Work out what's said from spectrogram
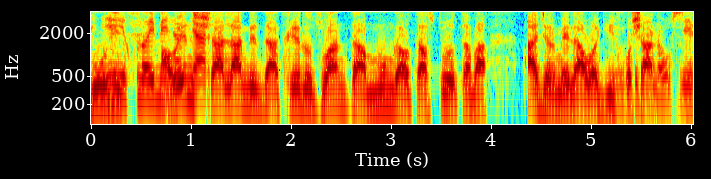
ګوری او ان شاءالله میر دادخیلو ځوان ته مونږ او تاسو ټولو ته به اجر میلاوږی خوشحاله اوسئ.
